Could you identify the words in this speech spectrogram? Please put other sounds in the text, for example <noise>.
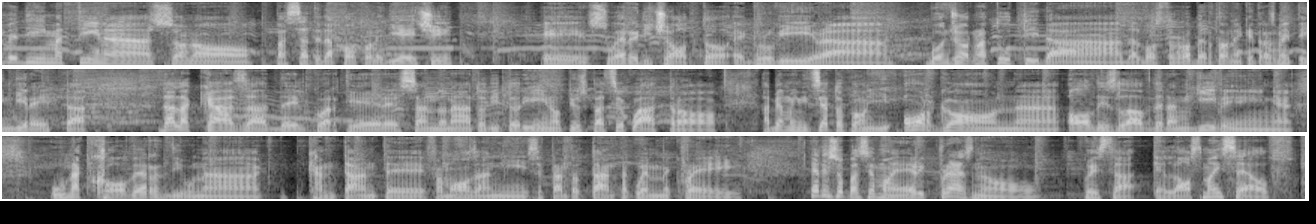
giovedì mattina sono passate da poco le 10 e su R18 è Groovy Era. Buongiorno a tutti da, dal vostro Robertone che trasmette in diretta dalla casa del quartiere San Donato di Torino, più spazio 4. Abbiamo iniziato con gli Orgon, All This Love That I'm Giving, una cover di una cantante famosa anni 70-80, Gwen McRae. E adesso passiamo a Eric Presno. Questa è Lost Myself.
